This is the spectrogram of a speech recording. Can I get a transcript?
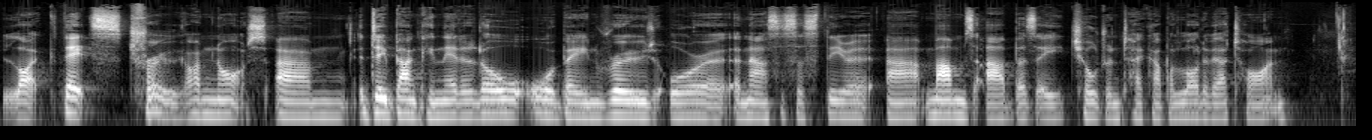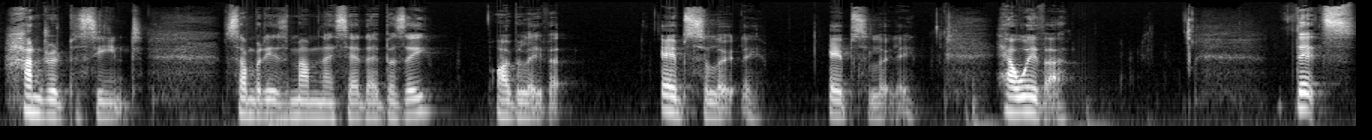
Like, that's true. I'm not um, debunking that at all or being rude or a, narcissist there. Uh, mums are busy. Children take up a lot of our time. 100%. Somebody is a mum, they say they're busy. I believe it. Absolutely. Absolutely. However, that's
